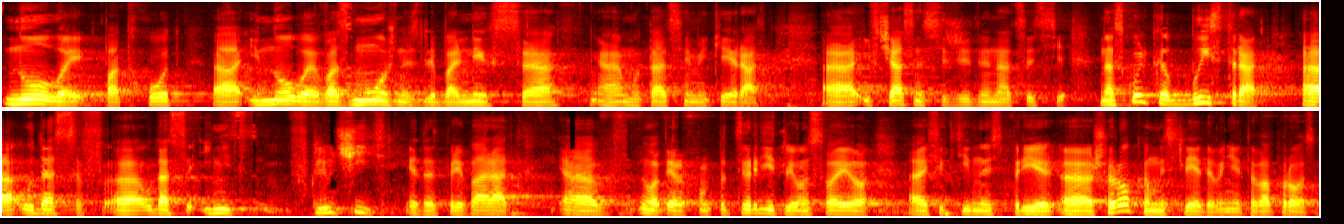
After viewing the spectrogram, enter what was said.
новый подход а, и новая возможность для больных с а, мутациями а, и в частности G12C. Насколько быстро удастся, удастся включить этот препарат, ну, во-первых, подтвердит ли он свою эффективность при широком исследовании, это вопрос.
